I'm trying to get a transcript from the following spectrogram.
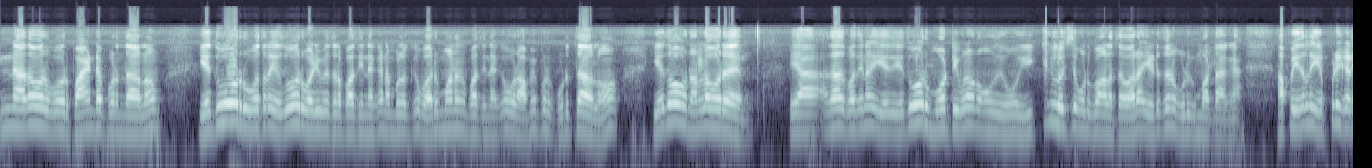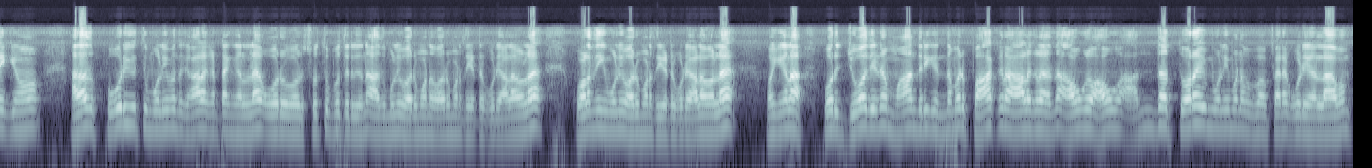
என்னதான் ஒரு ஒரு பாயிண்டாக இருந்தாலும் ஏதோ ஒரு ரூபத்தில் ஏதோ ஒரு வடிவத்தில் பார்த்தீங்கன்னாக்கா நம்மளுக்கு வருமானம் பார்த்தீங்கன்னாக்கா ஒரு அமைப்பு கொடுத்தாலும் ஏதோ ஒரு நல்ல ஒரு அதாவது பார்த்தீங்கன்னா ஏதோ ஒரு மோட்டிவில் இக்கில் வச்சு கொடுப்பாங்களே தவிர எடுத்தவரை கொடுக்க மாட்டாங்க. அப்போ இதெல்லாம் எப்படி கிடைக்கும்? அதாவது பூர்வீகத்து மூலியமாக இந்த காலகட்டங்களில் ஒரு ஒரு சொத்து பத்து இருக்குதுன்னா அது மூலியம் வருமானம் வருமானத்தை ஈட்டக்கூடிய அளவில் குழந்தைங்க மூலியம் வருமானத்தை ஈட்டக்கூடிய அளவில் ஓகேங்களா? ஒரு ஜோதிடம் மாந்திரிகம் இந்த மாதிரி பார்க்குற ஆளுங்களை வந்து அவங்க அவங்க அந்த துறை மூலியமாக நம்ம பெறக்கூடிய லாபம்.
